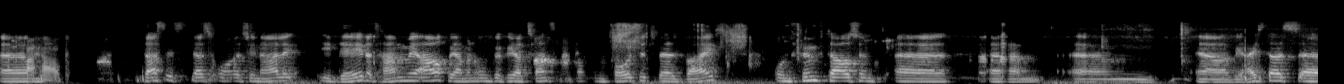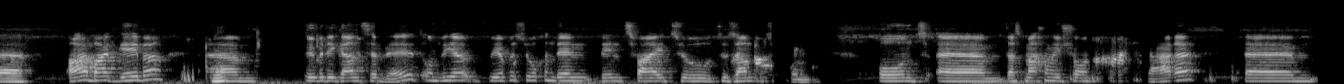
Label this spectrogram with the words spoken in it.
Ähm, das ist das originale Idee, das haben wir auch. Wir haben ungefähr 20.000 Coaches weltweit und 5.000, äh, ähm, ja, wie heißt das, äh, Arbeitgeber ähm, über die ganze Welt und wir, wir versuchen den, den zwei zu, zusammenzubringen. Und ähm, das machen wir schon Jahre. Ähm,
